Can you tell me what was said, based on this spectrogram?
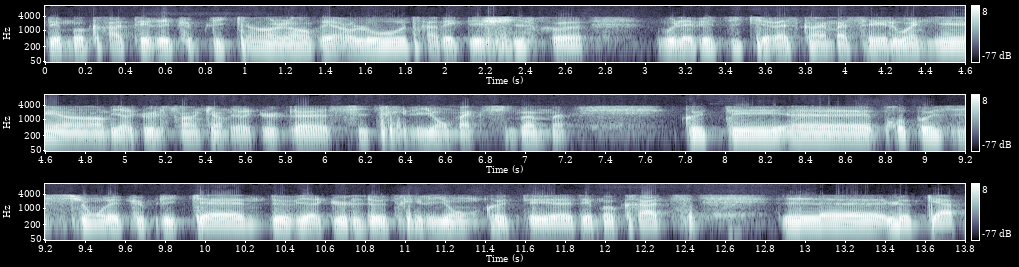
démocrates et républicains l'un vers l'autre avec des chiffres, vous l'avez dit, qui restent quand même assez éloignés, 1,5, 1,6 trillion maximum côté euh, proposition républicaine, 2,2 trillions côté euh, démocrate. Le, le, gap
